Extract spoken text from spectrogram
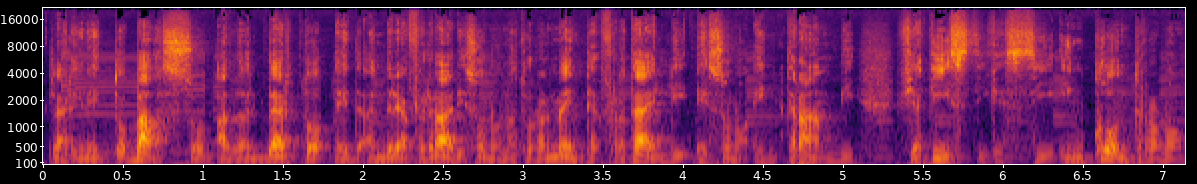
clarinetto basso. Adalberto ed Andrea Ferrari sono naturalmente fratelli e sono entrambi fiatisti che si incontrano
